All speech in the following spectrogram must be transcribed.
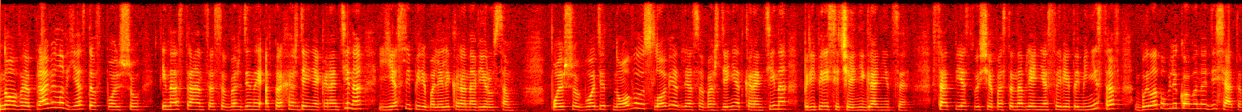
Новые правила въезда в Польшу. Иностранцы освобождены от прохождения карантина, если переболели коронавирусом. Польша вводит новые условия для освобождения от карантина при пересечении границы. Соответствующее постановление Совета министров было опубликовано 10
